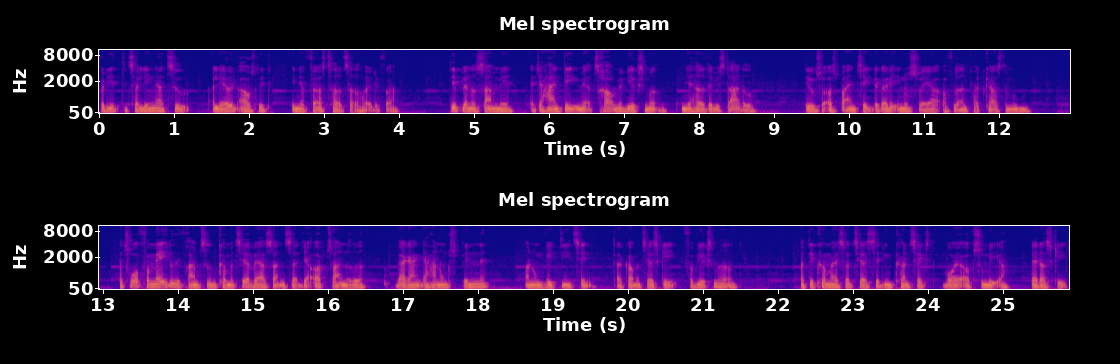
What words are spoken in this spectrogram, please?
fordi at det tager længere tid at lave en afsnit, end jeg først havde taget højde for. Det er blandet sammen med, at jeg har en del mere travlt med virksomheden, end jeg havde, da vi startede. Det er jo så også bare en ting, der gør det endnu sværere at få lavet en podcast om ugen. Jeg tror, formatet i fremtiden kommer til at være sådan, så at jeg optager noget, hver gang jeg har nogle spændende og nogle vigtige ting, der kommer til at ske for virksomheden. Og det kommer jeg så til at sætte i en kontekst, hvor jeg opsummerer, hvad der er sket.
